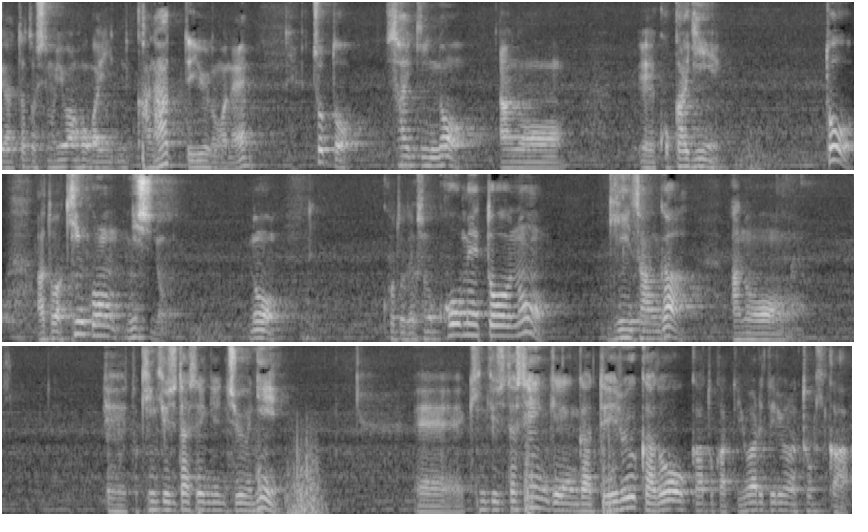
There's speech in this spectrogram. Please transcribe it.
やったとしても言わん方がいいかなっていうのがねちょっと最近のあの、えー、国会議員とあとは金婚西野のことでその公明党の議員さんがあの、えーと緊急事態宣言中にえー、緊急事態宣言が出るかどうかとかって言われてるような時か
